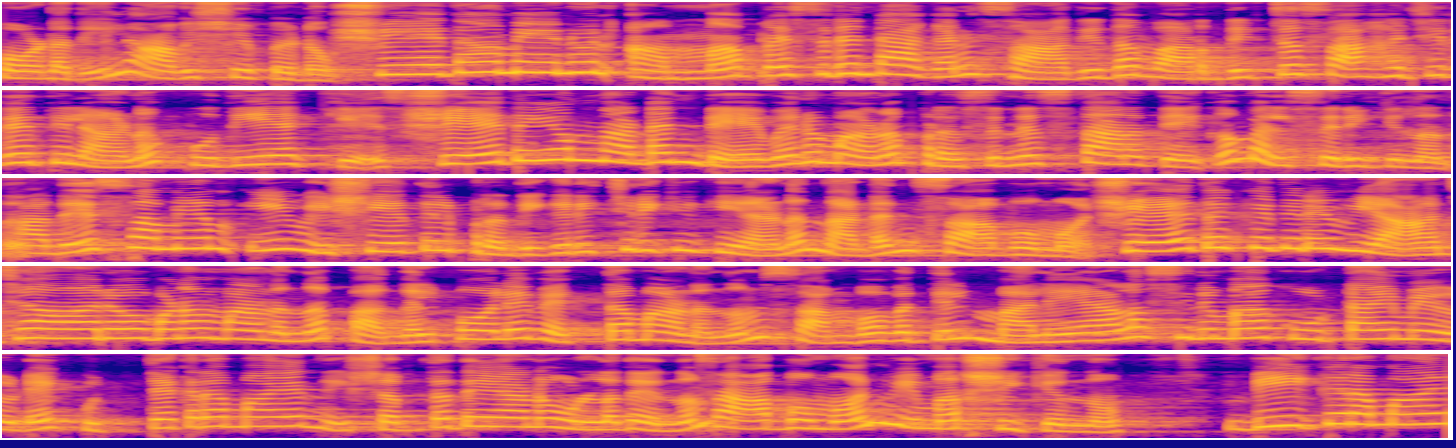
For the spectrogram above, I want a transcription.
കോടതിയിൽ ആവശ്യപ്പെടും. ശ്വേതാ മേനോൻ അമ്മ പ്രസിഡന്റ് ആകാൻ സാധ്യത വർദ്ധിച്ച സാഹചര്യത്തിലാണ് പുതിയ കേസ്. ശ്വേതയും നടൻ ദേവനുമാണ് പ്രസിഡന്റ് സ്ഥാനത്തേക്ക് മത്സരിക്കുന്നത്. അതേസമയം ഈ വിഷയത്തിൽ പ്രതികരിച്ചിരിക്കുകയാണ് നടൻ സാബുമോൻ. ശ്വേതക്കെതിരെ വ്യാജ ആരോപണമാണെന്ന് പകൽ പോലെ വ്യക്തമാണെന്നും സംഭവത്തിൽ മലയാള സിനിമാ കൂട്ടായ്മയുടെ കുറ്റകരമായ നിശബ്ദതയാണ് ഉള്ളതെന്നും സാബുമോൻ വിമർശിക്കുന്നു. ഭീകരമായ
